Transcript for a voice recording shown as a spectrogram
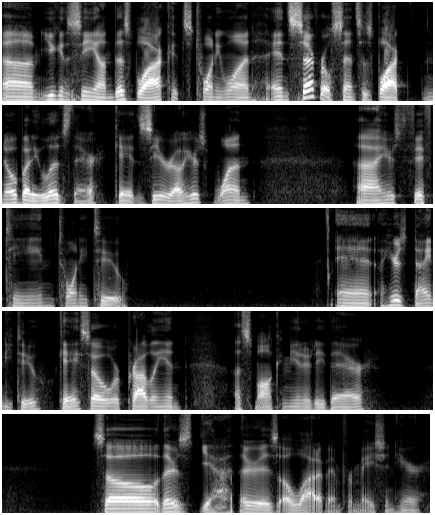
Um, you can see on this block it's 21, and several census block nobody lives there. Okay, it's zero. Here's one. Uh, here's 15, 22, and here's 92. Okay, so we're probably in a small community there. So there's, yeah, there is a lot of information here.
